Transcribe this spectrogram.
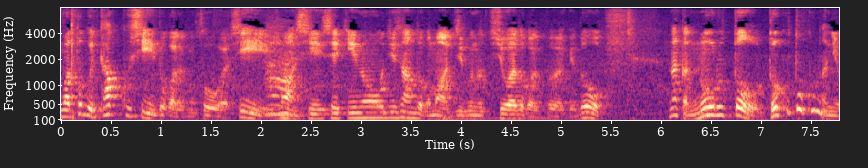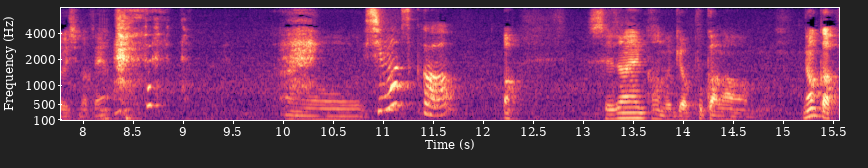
まあ、特にタクシーとかでもそうやし、はい。まあ、親戚のおじさんとか、まあ、自分の父親とかそうだけどなんか乗ると独特な匂いしません？あのーしますか？世代間のギャップかな。なんか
